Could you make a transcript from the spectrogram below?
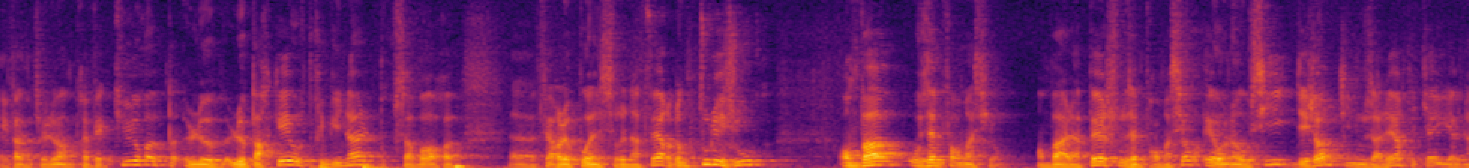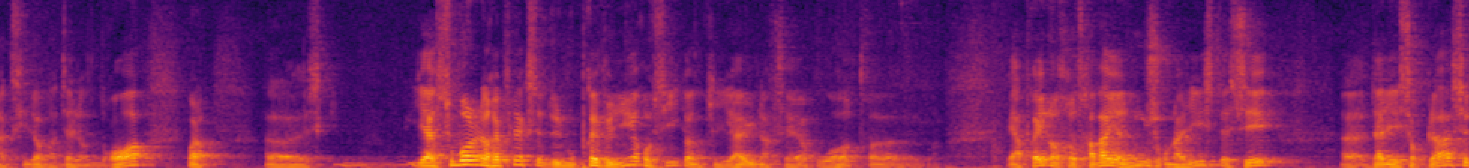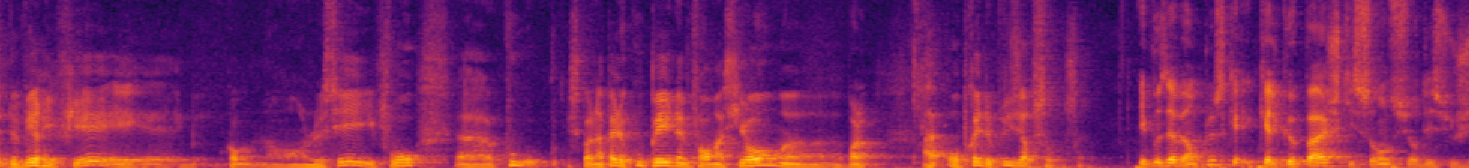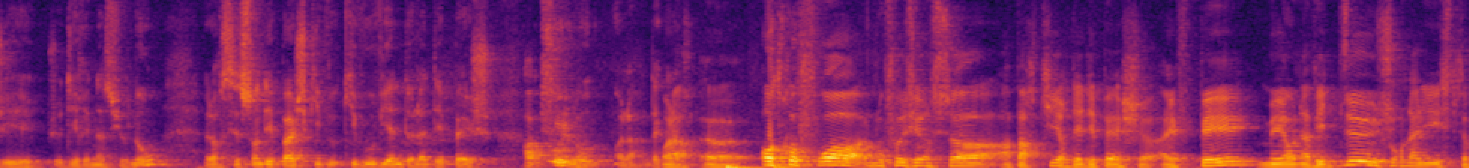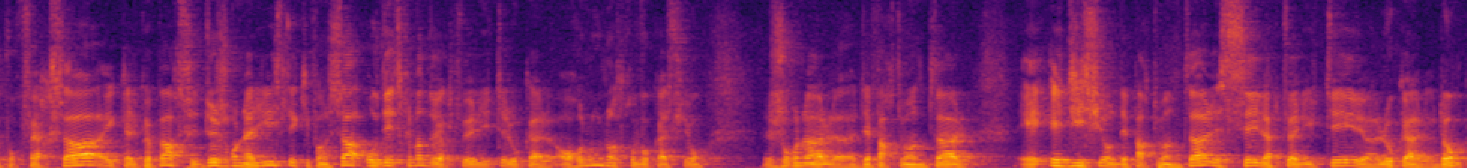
éventuellement préfecture, le, parquet au tribunal pour savoir faire le point sur une affaire. Donc tous les jours, on va aux informations. On va à la pêche aux informations et on a aussi des gens qui nous alertent, tiens, il y a un accident à tel endroit. Voilà il y a souvent le réflexe de nous prévenir aussi quand il y a une affaire ou autre. Et après, notre travail à nous, journalistes, c'est euh, d'aller sur place, de vérifier, et, comme on le sait, il faut euh, ce qu'on appelle couper une information euh, voilà, auprès de plusieurs sources. Et vous avez en plus quelques pages qui sont sur des sujets, je dirais, nationaux. Alors, ce sont des pages qui vous, qui vous viennent de la dépêche Absolument. Voilà, d'accord. Euh, autrefois, nous faisions ça à partir des dépêches AFP, mais on avait deux journalistes pour faire ça, et quelque part, c'est deux journalistes qui font ça au détriment de l'actualité locale. Or, nous, notre vocation, journal départemental et édition départementale, c'est l'actualité euh, locale. Donc,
